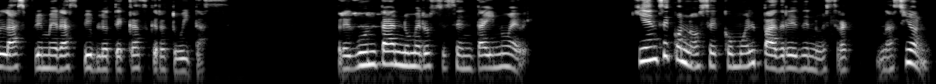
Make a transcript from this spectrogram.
las primeras bibliotecas gratuitas. Pregunta número 69. ¿Quién se conoce como el padre de nuestra nación?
